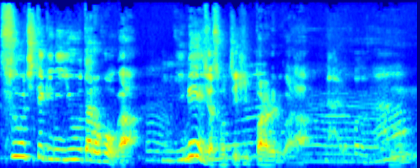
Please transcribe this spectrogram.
数値的に言うたる方がうん。イメージはそっちに引っ張られるから。なるほどな。うん。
